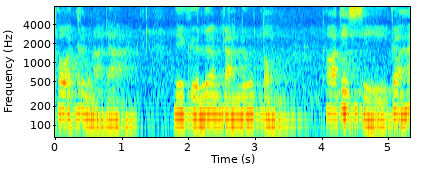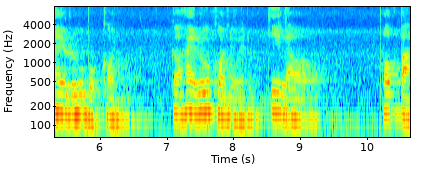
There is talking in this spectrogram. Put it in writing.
โทษขึ้นมาได้ นี่คือเรื่องการรู้ตน ข้อที่สี่ก็ให้รู้บุคคล ก็ให้รู้คนอื่นที่เราพบปะ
